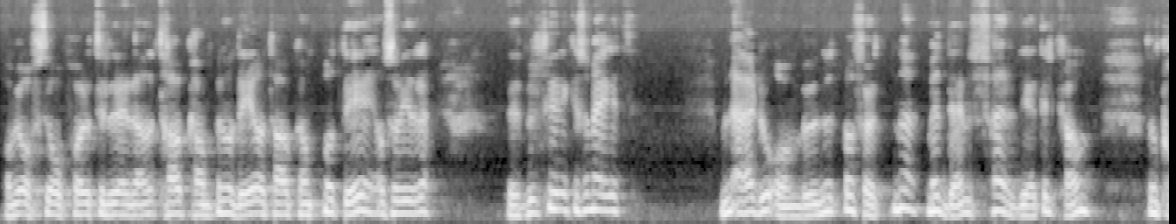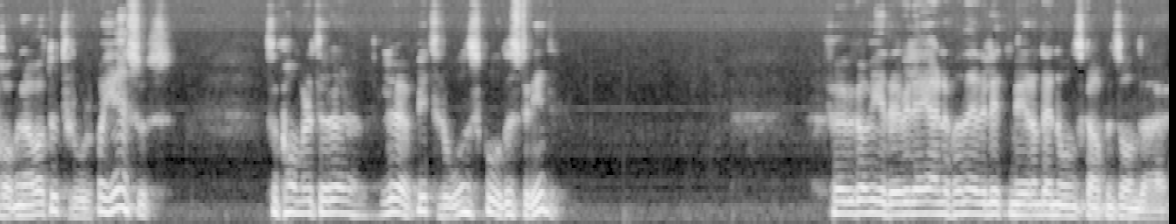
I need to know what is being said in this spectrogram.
Om vi ofte oppfordrer til å ta opp kampen mot det, og ta opp kampen mot det, osv. Det betyr ikke så meget. Men er du ombundet på føttene med den ferdighet til kamp som kommer av at du tror på Jesus, så kommer du til å løpe i troens gode strid. Før vi går videre, vil jeg gjerne få nevne litt mer om denne ondskapens ånde her.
